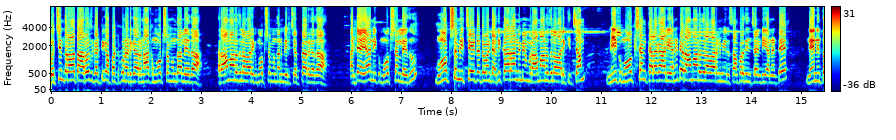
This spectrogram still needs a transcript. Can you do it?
వచ్చిన తర్వాత ఆ రోజు గట్టిగా పట్టుకొని అడిగారు నాకు మోక్షం ఉందా లేదా? రామానుజుల వారికి మోక్షం ఉందని మీరు చెప్పారు కదా. అంటే అయ్యా నీకు మోక్షం లేదు. మోక్షం ఇచ్చేటటువంటి అధికారాన్ని మేము రామానుజుల వారికి ఇచ్చాం. మీకు మోక్షం కలగాలి అనంటే రామానుజుల వారిని మీరు సంప్రదించండి అనంటే నేను ఇంత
